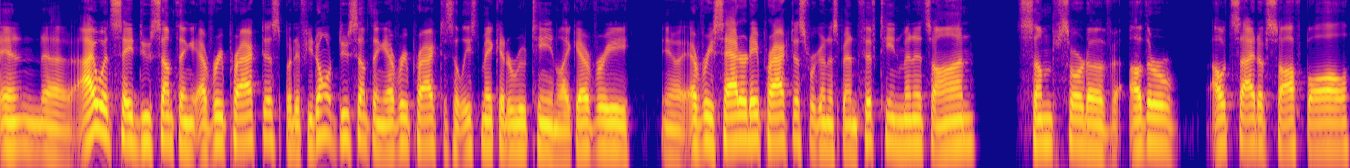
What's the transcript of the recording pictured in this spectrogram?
and uh, I would say do something every practice. But if you don't do something every practice, at least make it a routine. Like every you know every Saturday practice, we're going to spend 15 minutes on some sort of other outside of softball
